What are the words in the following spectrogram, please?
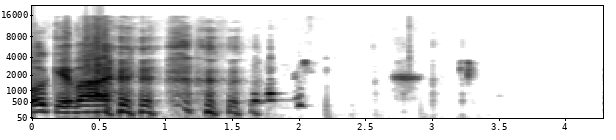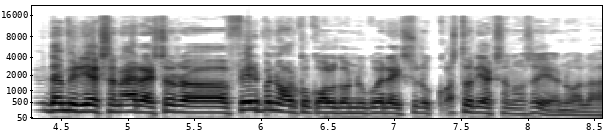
okay bye दामी रियाक्सन आइरहेको छ र फेरि पनि अर्को कल गर्नु गइरहेको छु र कस्तो रियाक्सन आउँछ हेर्नु होला।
